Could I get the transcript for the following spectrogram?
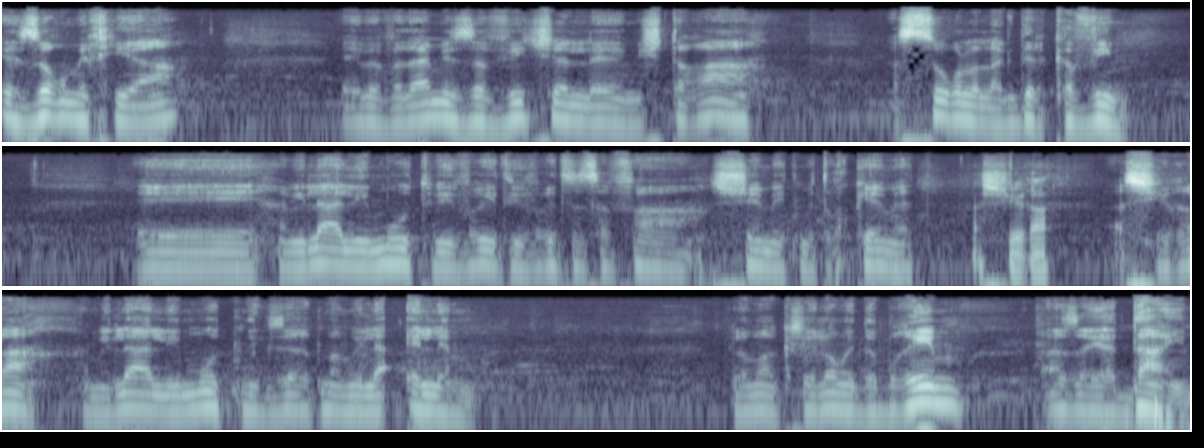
אזור מחיה, אה, בוודאי מזווית של אה, משטרה, אסור לה להגדיר קווים. אה, המילה אלימות בעברית, בעברית זו שפה שמית, מתוחכמת, השירה. עשירה. המילה אלימות נגזרת מהמילה אלם. כלומר, כשלא מדברים, אז הידיים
